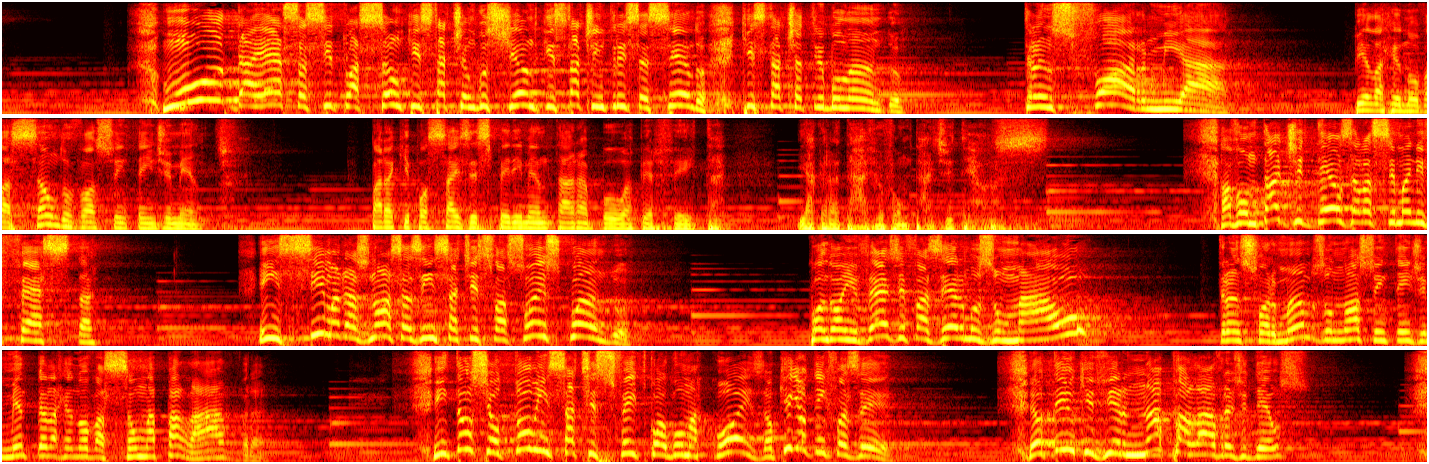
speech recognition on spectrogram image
Muda essa situação que está te angustiando, que está te entristecendo, que está te atribulando. Transforme-a pela renovação do vosso entendimento, para que possais experimentar a boa, perfeita e agradável vontade de Deus. A vontade de Deus ela se manifesta em cima das nossas insatisfações quando? Quando ao invés de fazermos o mal, transformamos o nosso entendimento pela renovação na palavra. Então, se eu estou insatisfeito com alguma coisa, o que eu tenho que fazer? Eu tenho que vir na palavra de Deus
